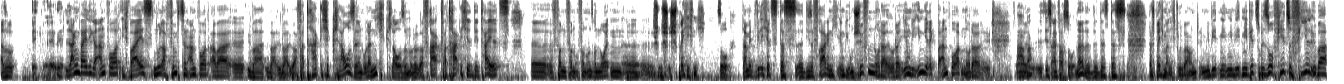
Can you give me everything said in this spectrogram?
Also langweilige Antwort, ich weiß, 0815 Antwort, aber äh, über, über, über, über vertragliche Klauseln oder Nicht-Klauseln oder über vertragliche Details äh, von, von, von unseren Leuten äh, spreche ich nicht. So, damit will ich jetzt das, äh, diese Frage nicht irgendwie umschiffen oder, oder irgendwie indirekt beantworten oder äh, Aber? ist einfach so. Ne? Das, das, da sprechen wir nicht drüber. Und mir, wird- mir, mir, mir wird sowieso viel zu viel über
